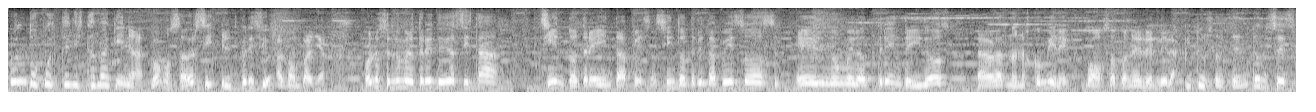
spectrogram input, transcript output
¿Cuánto cuesta en esta máquina? Vamos a ver si el precio acompaña. Ponemos el número 32 si está 130 pesos, 130 pesos, el número 32, la verdad no nos conviene, vamos a poner el de las pituzas entonces,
